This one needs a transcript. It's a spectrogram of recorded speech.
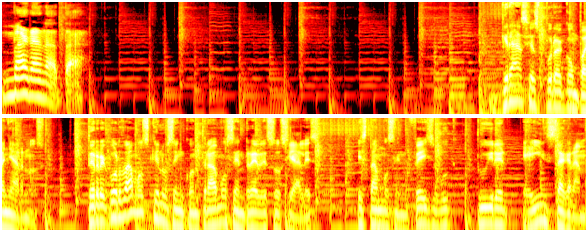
Maranata. Gracias por acompañarnos. Te recordamos que nos encontramos en redes sociales. Estamos en Facebook, Twitter e Instagram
